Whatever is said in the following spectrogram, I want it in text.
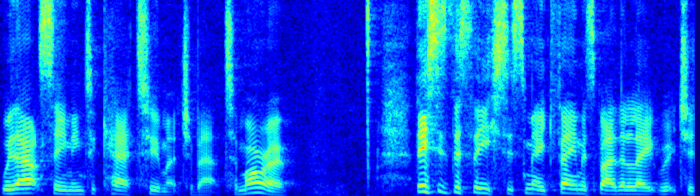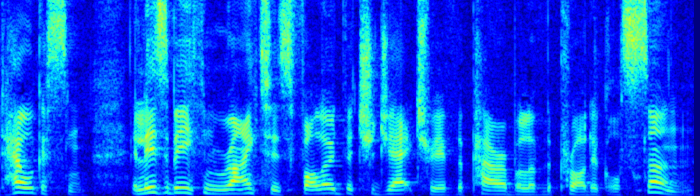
without seeming to care too much about tomorrow. This is the thesis made famous by the late Richard Helgerson. Elizabethan writers followed the trajectory of the parable of the prodigal son.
